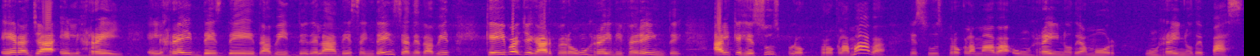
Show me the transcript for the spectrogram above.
era ya el rey, el rey desde David, desde la descendencia de David, que iba a llegar, pero un rey diferente al que Jesús proclamaba. Jesús proclamaba un reino de amor, un reino de paz,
